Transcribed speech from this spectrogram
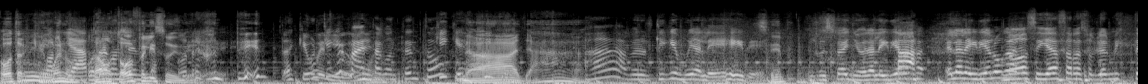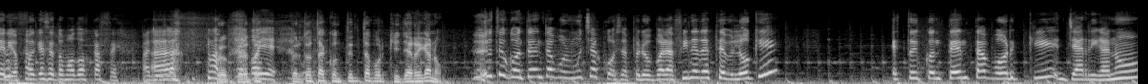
Otra, qué bien. bueno. Ya, Estamos todos felices hoy Otra día. contenta, qué ¿Por qué bueno. quién más está contento? Quique. Nah, ya. Ah, pero el Kike es muy alegre. Sí. El risueño, la alegría, Ah. es la alegría del hogar. No, si ya se resolvió el misterio. Fue que se tomó dos cafés. Ah. Pero, pero tú, pero tú estás contenta porque ya reganó. yo estoy contenta por muchas cosas, pero para fines de este bloque estoy contenta porque Jarry ganó,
